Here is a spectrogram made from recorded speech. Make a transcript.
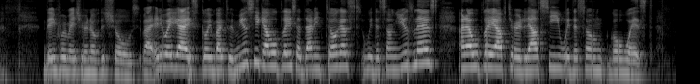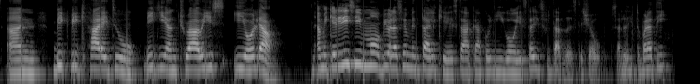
the information of the shows. But anyway, guys, going back to the music, I will play Satanic Togas with the song Useless, and I will play after Lassie with the song Go West. And big, big hi to Nikki and Travis, y hola a mi queridísimo Violación Mental que está acá conmigo y está disfrutando de este show. Saludito para ti.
